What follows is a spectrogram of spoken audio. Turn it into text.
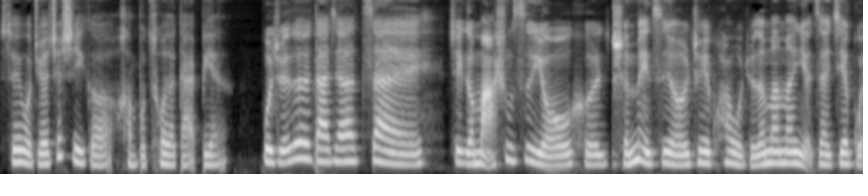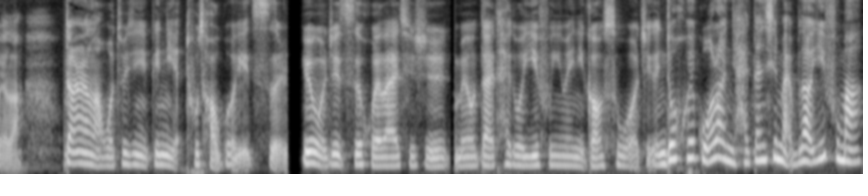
所以我觉得这是一个很不错的改变。我觉得大家在这个码数自由和审美自由这一块，我觉得慢慢也在接轨了。当然了，我最近也跟你也吐槽过一次，因为我这次回来其实没有带太多衣服，因为你告诉我这个你都回国了，你还担心买不到衣服吗？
